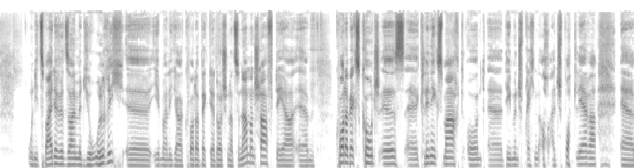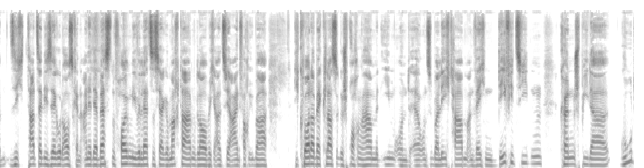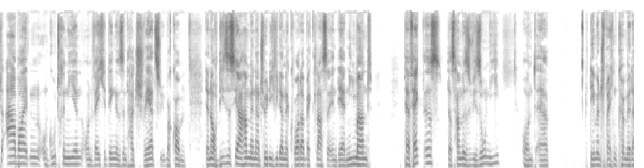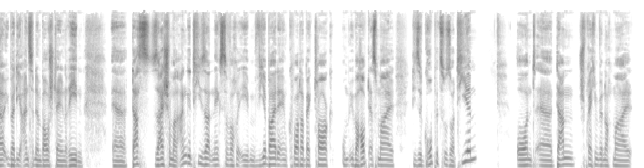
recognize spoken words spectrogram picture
Und die zweite wird sein mit Jo Ulrich, äh, ehemaliger Quarterback der deutschen Nationalmannschaft, der ähm, Quarterbacks-Coach ist, äh, Clinics macht und äh, dementsprechend auch als Sportlehrer äh, sich tatsächlich sehr gut auskennt. Eine der besten Folgen, die wir letztes Jahr gemacht haben, glaube ich, als wir einfach über die Quarterback-Klasse gesprochen haben mit ihm und äh, uns überlegt haben, an welchen Defiziten können Spieler gut arbeiten und gut trainieren und welche Dinge sind halt schwer zu überkommen. Denn auch dieses Jahr haben wir natürlich wieder eine Quarterback-Klasse, in der niemand perfekt ist. Das haben wir sowieso nie. Und äh, dementsprechend können wir da über die einzelnen Baustellen reden. Äh, das sei schon mal angeteasert. Nächste Woche eben wir beide im Quarterback Talk, um überhaupt erstmal diese Gruppe zu sortieren. Und äh, dann sprechen wir nochmal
